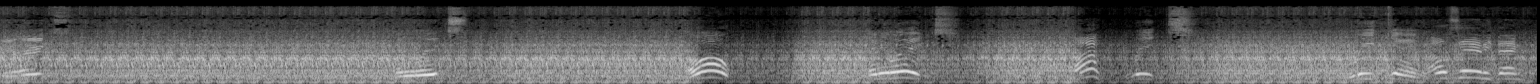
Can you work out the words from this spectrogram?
Any leaks? Any leaks? Hello? Any leaks? Huh? Leaks. Leaking. I don't see anything.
